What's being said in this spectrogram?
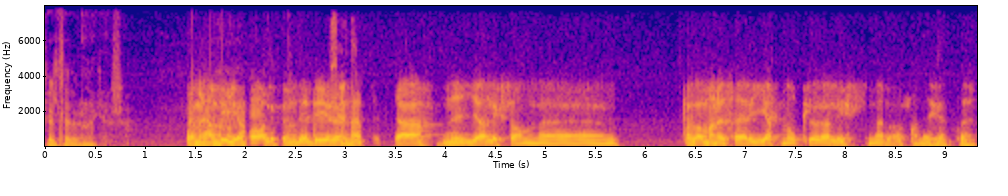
kulturerna kanske. Ja, men han vill ju ha liksom, det, det är ju den här nya, nya liksom, eh, vad man nu säger, etnopluralism eller vad fan det heter.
